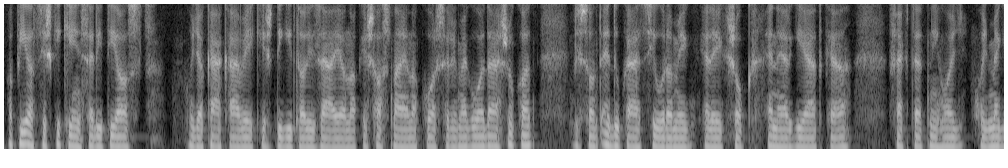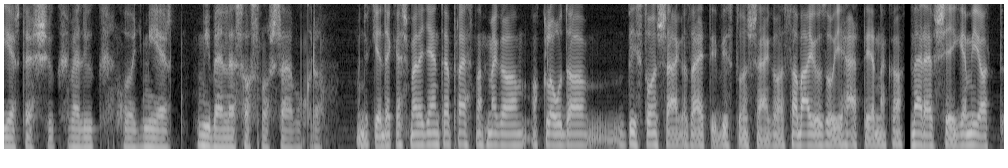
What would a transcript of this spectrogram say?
a piac is kikényszeríti azt, hogy a KKV-k is digitalizáljanak és használjanak korszerű megoldásokat, viszont edukációra még elég sok energiát kell fektetni, hogy, hogy megértessük velük, hogy miért, miben lesz hasznos számukra mondjuk érdekes, mert egy enterprise-nak meg a, a cloud a biztonság, az IT biztonsága, a szabályozói háttérnek a merevsége miatt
